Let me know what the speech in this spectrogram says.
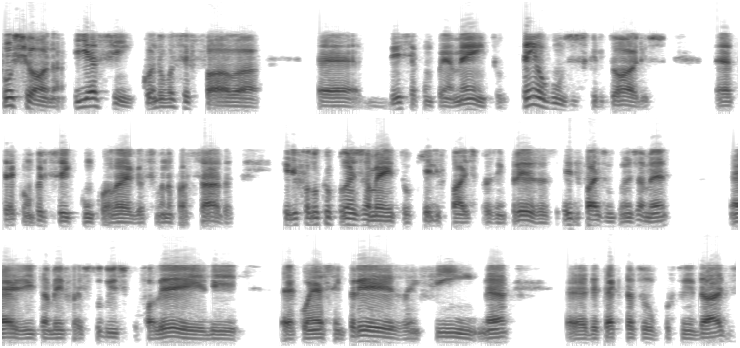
Funciona. E assim, quando você fala é, desse acompanhamento, tem alguns escritórios, é, até conversei com um colega semana passada, ele falou que o planejamento que ele faz para as empresas, ele faz um planejamento, né, ele também faz tudo isso que eu falei, ele é, conhece a empresa, enfim, né, é, detecta as oportunidades,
